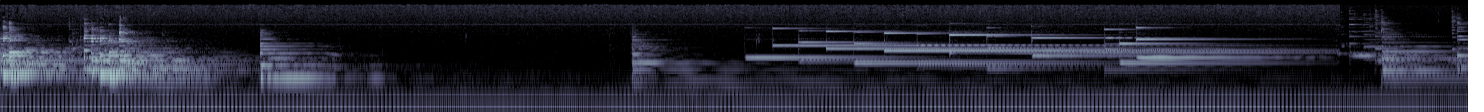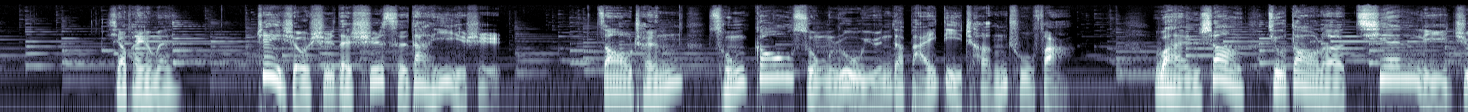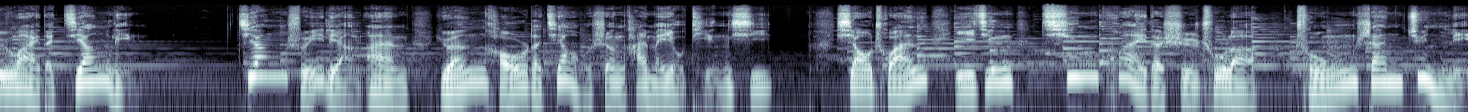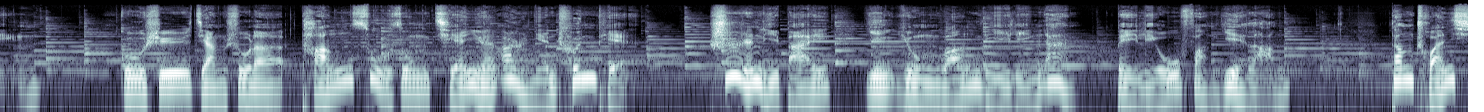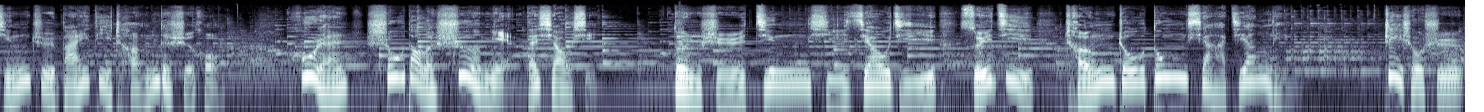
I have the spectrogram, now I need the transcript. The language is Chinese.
小朋友们，这首诗的诗词大意是：早晨从高耸入云的白帝城出发。晚上就到了千里之外的江陵，江水两岸猿猴的叫声还没有停息，小船已经轻快地驶出了崇山峻岭。古诗讲述了唐肃宗乾元二年春天，诗人李白因永王李陵案。被流放夜郎。当船行至白帝城的时候，忽然收到了赦免的消息，顿时惊喜交集，随即乘舟东下江陵。这首诗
